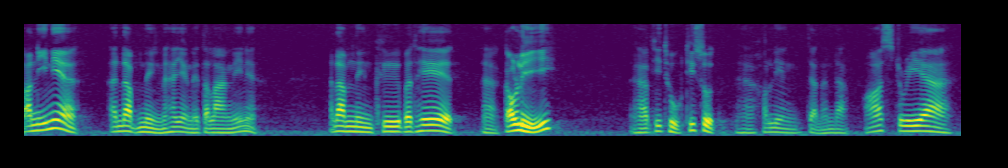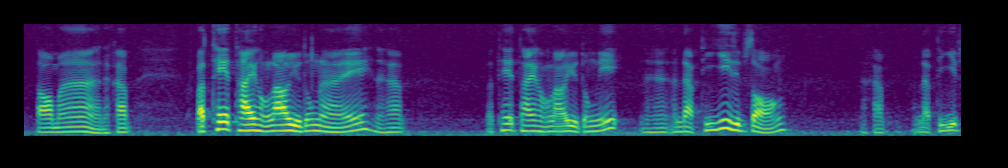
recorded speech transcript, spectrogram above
ตอนนี้เนี่ยอันดับหนึ่งนะฮะอย่างในตารางนี้เนี่ยอันดับหนึ่งคือประเทศเกาหลีนะครับที่ถูกที่สุดนะฮะเขาเรียงจัดอันดับออสเตรียต่อมานะครับ ประเทศไทยของเราอยู่ตรงไหนนะครับ ประเทศไทยของเราอยู่ตรงนี้นะฮะอันดับที่ 22นะครับอันดับที่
